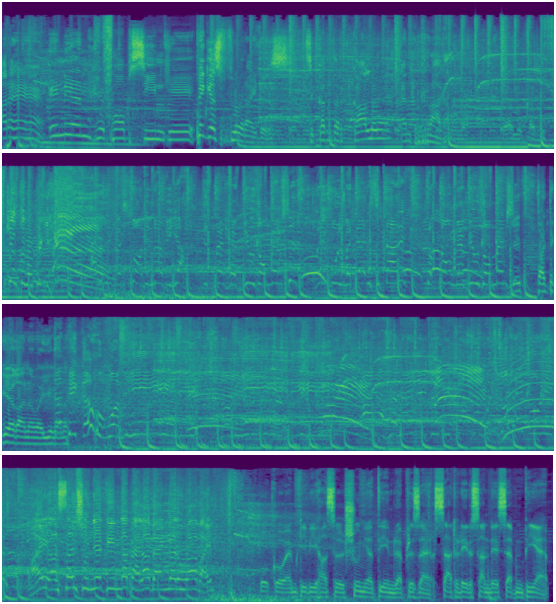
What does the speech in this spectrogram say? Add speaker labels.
Speaker 1: आ रहे हैं Indian hip hop scene के biggest flow riders Sikandar Kahlon and Raga Give them a big hand!
Speaker 2: है
Speaker 3: ये फट गया गाना भाई ये गाना भाई असल शून्य तीन का पहला बैंगर हुआ भाई
Speaker 4: Poco MTV Hustle Shunya Teen represent Saturday to Sunday 7 p.m.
